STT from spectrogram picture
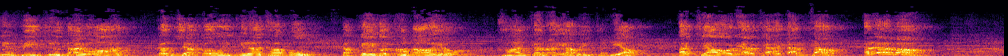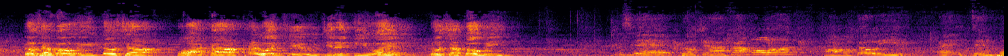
救兵救台湾，感谢各位今仔参与，大家搁头头用菜，敢若还未食了，啊食好了才会当走，安尼无？多谢各位，多谢我甲开会节有这个机会，多谢各位。谢谢，多谢感恩哦，各位诶前辈，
